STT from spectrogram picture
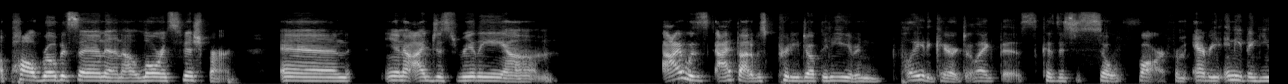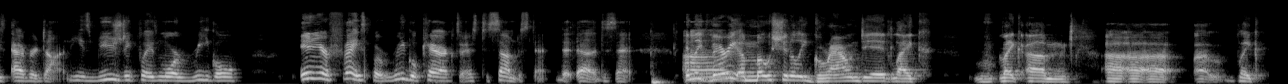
a Paul Robeson and a Laurence Fishburne, and you know I just really um I was I thought it was pretty dope that he even played a character like this because it's just so far from every anything he's ever done. He's usually plays more regal, in your face, but regal characters to some extent. Uh, descent and like Um, very emotionally grounded like like um uh, uh, uh, uh like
